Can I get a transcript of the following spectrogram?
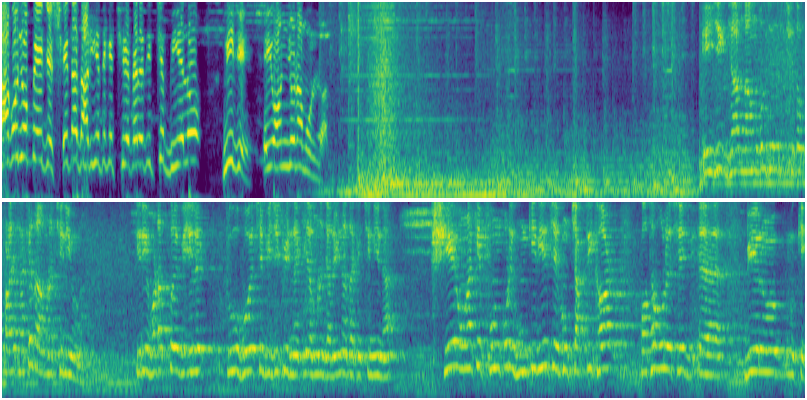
কাগজও পেয়েছে সেটা দাঁড়িয়ে থেকে ছিঁড়ে ফেলে দিচ্ছে বিএলও নিজে এই অঞ্জনা মণ্ডল। এই যে যার নাম বলছেন সে তো পাড়ায় থাকে না আমরা চিনিও না। তিনি হঠাৎ করে বিজেপি টু হয়েছে বিজেপির নাকি আমরা জানি না তাকে চিনি না। সে ওনাকে ফোন করে হুমকি দিয়েছে এবং চাকরি খাওয়ার কথা বলেছে বিএলওকে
